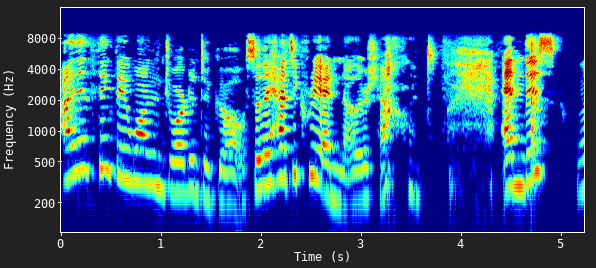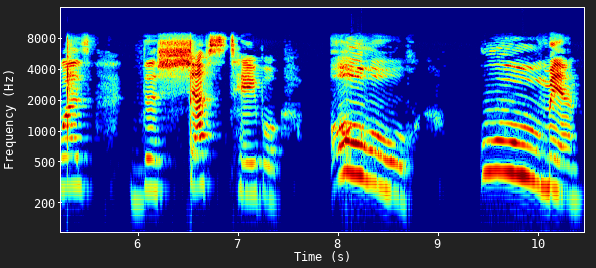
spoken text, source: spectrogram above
I didn't think they wanted Jordan to go, so they had to create another challenge, and this was the chef's table. Oh, oh man,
